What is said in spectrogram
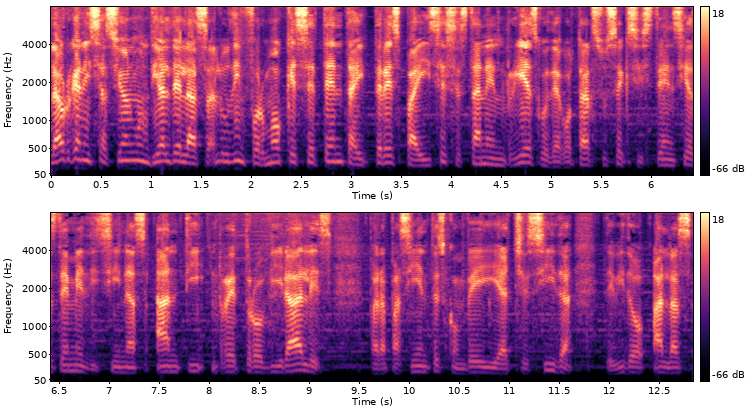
La Organización Mundial de la Salud informó que 73 países están en riesgo de agotar sus existencias de medicinas antirretrovirales para pacientes con VIH-Sida debido a las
